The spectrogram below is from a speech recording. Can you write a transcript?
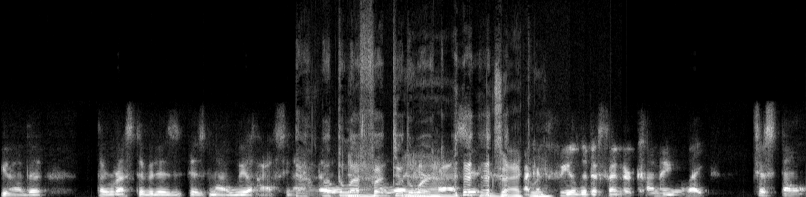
you know the the rest of it is is my wheelhouse. You know, Yeah, know let the left foot do the work. to pass. I can feel the defender coming. Like, just don't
